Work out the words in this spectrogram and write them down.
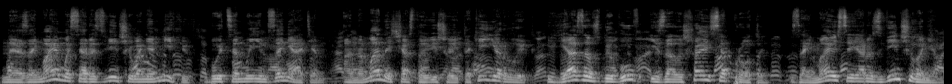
не займаємося розвінчуванням міфів, будь це моїм заняттям. А на мене часто вішають такий ярлик. Я завжди був і залишаюся проти. Займаюся я розвінчуванням.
